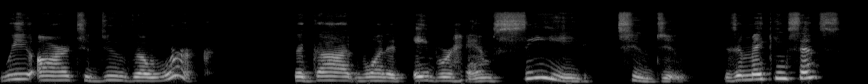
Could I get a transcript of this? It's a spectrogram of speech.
We are to do the work that God wanted Abraham's seed to do. Is it making sense?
